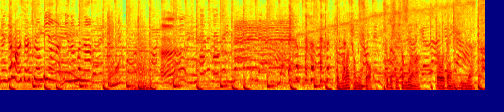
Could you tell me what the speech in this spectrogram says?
人家好像生病了，你能不能？怎么了，乔秘书？是不是生病了？走，我带你去医院。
